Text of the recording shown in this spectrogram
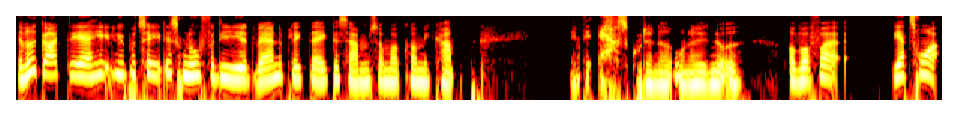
jeg ved godt, det er helt hypotetisk nu, fordi et værnepligt er ikke det samme som at komme i kamp. Men det er sgu da noget underligt noget. Og hvorfor? Jeg tror,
